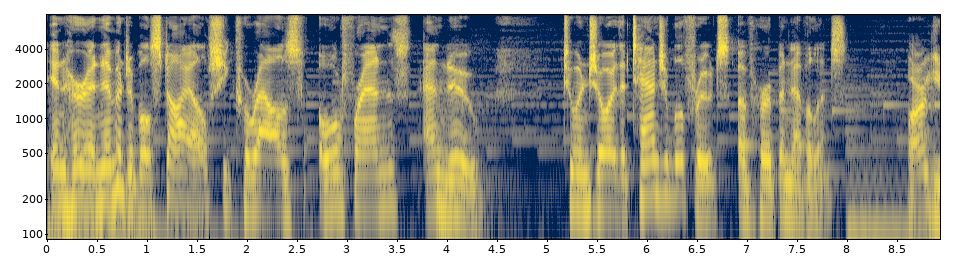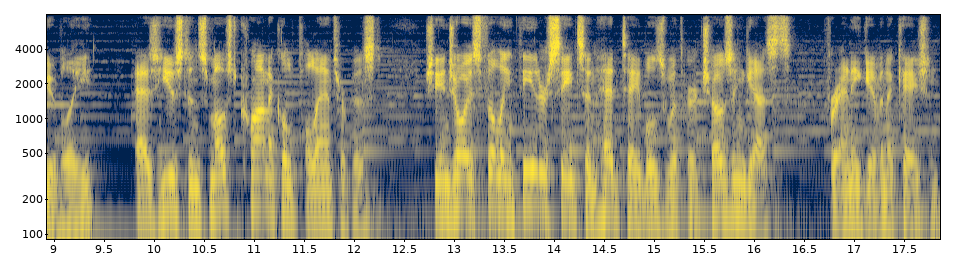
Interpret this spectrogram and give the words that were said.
In her inimitable style, she corrals old friends and new to enjoy the tangible fruits of her benevolence. Arguably, as Houston's most chronicled philanthropist, she enjoys filling theater seats and head tables with her chosen guests for any given occasion.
